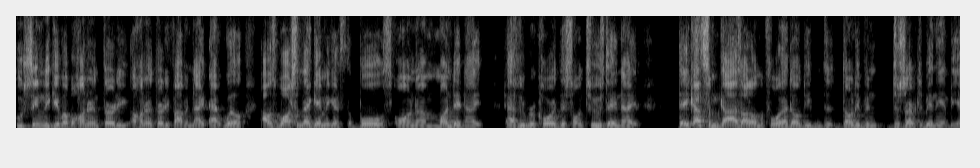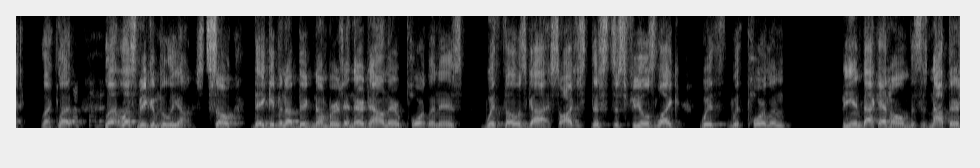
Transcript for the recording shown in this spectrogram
who seem to give up 130, 135 a night at will. I was watching that game against the Bulls on um, Monday night as we record this on Tuesday night. They got some guys out on the floor that don't even don't even deserve to be in the NBA. Like let let let's be completely honest. So they giving up big numbers and they're down there. Portland is with those guys. So I just this just feels like with with Portland being back at home. This is not their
